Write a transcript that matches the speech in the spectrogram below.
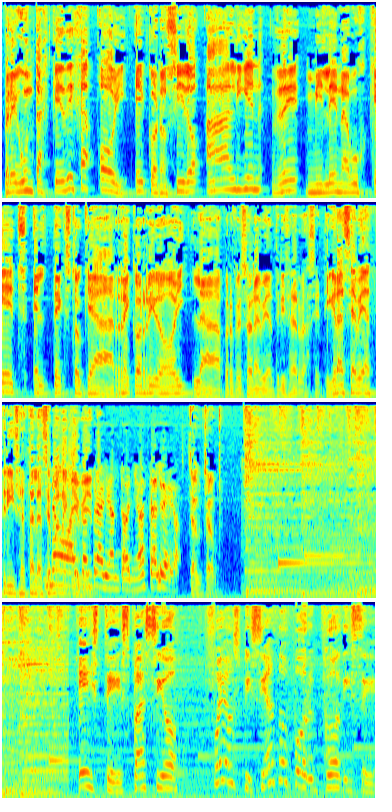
Preguntas que deja hoy. He conocido a alguien de Milena Busquets, el texto que ha recorrido hoy la profesora Beatriz Arbacetti. Gracias, Beatriz. Hasta la semana no, que al viene. contrario, Antonio. Hasta luego. Chau, chau. Este espacio fue auspiciado por Códice,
